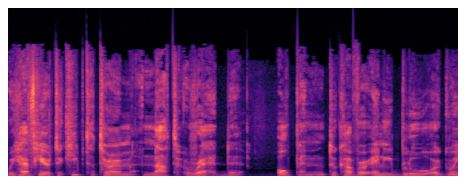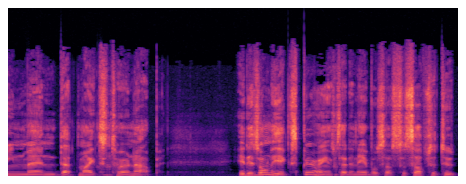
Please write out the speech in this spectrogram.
we have here to keep the term not red open to cover any blue or green men that might turn up. It is only experience that enables us to substitute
